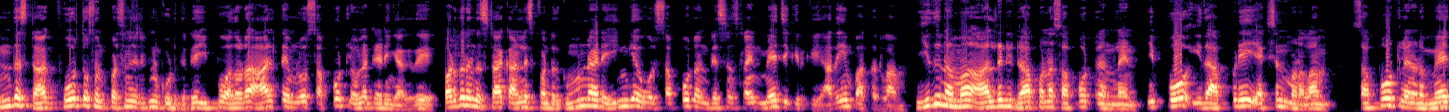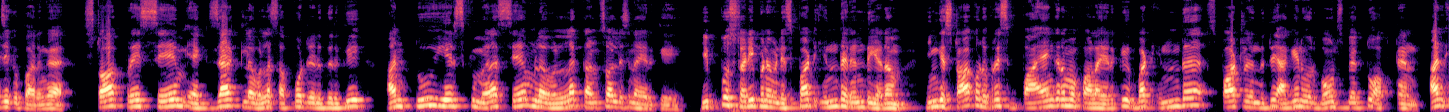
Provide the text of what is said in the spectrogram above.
இந்த stock four thousand percentage return கொடுத்துட்டு இப்போ அதோட ஆல் டைம் லோ சப்போர்ட் லெவலில் ட்ரேடிங் ஆகுது. ஃபர்தர் இந்த ஸ்டாக் அனலைஸ் பண்றதுக்கு முன்னாடி இங்கே ஒரு support and resistance line magic இருக்கு. அதையும் பார்த்துடலாம். இது நம்ம ஆல்ரெடி டிரா பண்ண சப்போர்ட் ட்ரெண்ட் லைன் இப்போ இதை அப்படியே எக்ஸ்டெண்ட் பண்ணலாம். சப்போர்ட் லைனோட மேஜிக் பாருங்க. ஸ்டாக் பிரைஸ் சேம் எக்ஸாக்ட் லெவல்ல சப்போர்ட் எடுத்திருக்கு. அண்ட் டூ இயர்ஸ்க்கு மேலே சேம் லெவலில் கன்சால்டேஷன் ஆயிருக்கு. இப்போ ஸ்டடி பண்ண வேண்டிய ஸ்பாட் இந்த ரெண்டு இடம். இங்கே ஸ்டாக்கோட பிரைஸ் பயங்கரமாக ஃபால் ஆயிருக்கு. பட் இந்த ஸ்பாட்ல இருந்துட்டு அகைன் ஒரு bounce back to up ten and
